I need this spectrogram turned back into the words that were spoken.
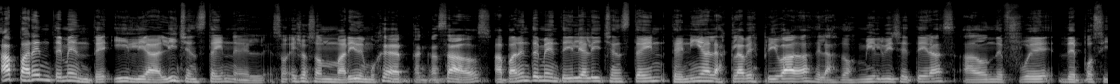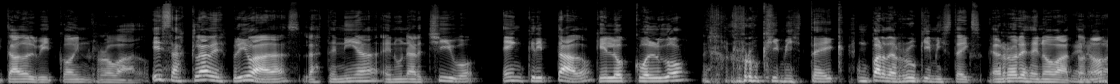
Aparentemente, Ilya Liechtenstein, ellos son marido y mujer, están casados. Aparentemente, Ilya Liechtenstein tenía las claves privadas de las 2.000 billeteras a donde fue depositado el Bitcoin robado. Esas claves privadas las tenía en un archivo encriptado que lo colgó, rookie mistake, un par de rookie mistakes, errores de novato, De ¿no?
